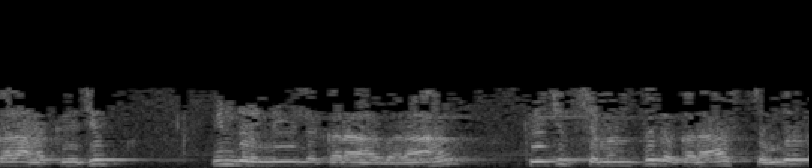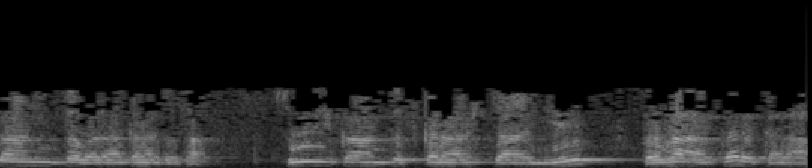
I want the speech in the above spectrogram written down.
कराह केचित, इंद्रनील कराह बराह केचित समंतक कराह, चंद्रकांत बरा करा तो था सूर्यकांत कराश्चान्य, प्रभाकर करा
